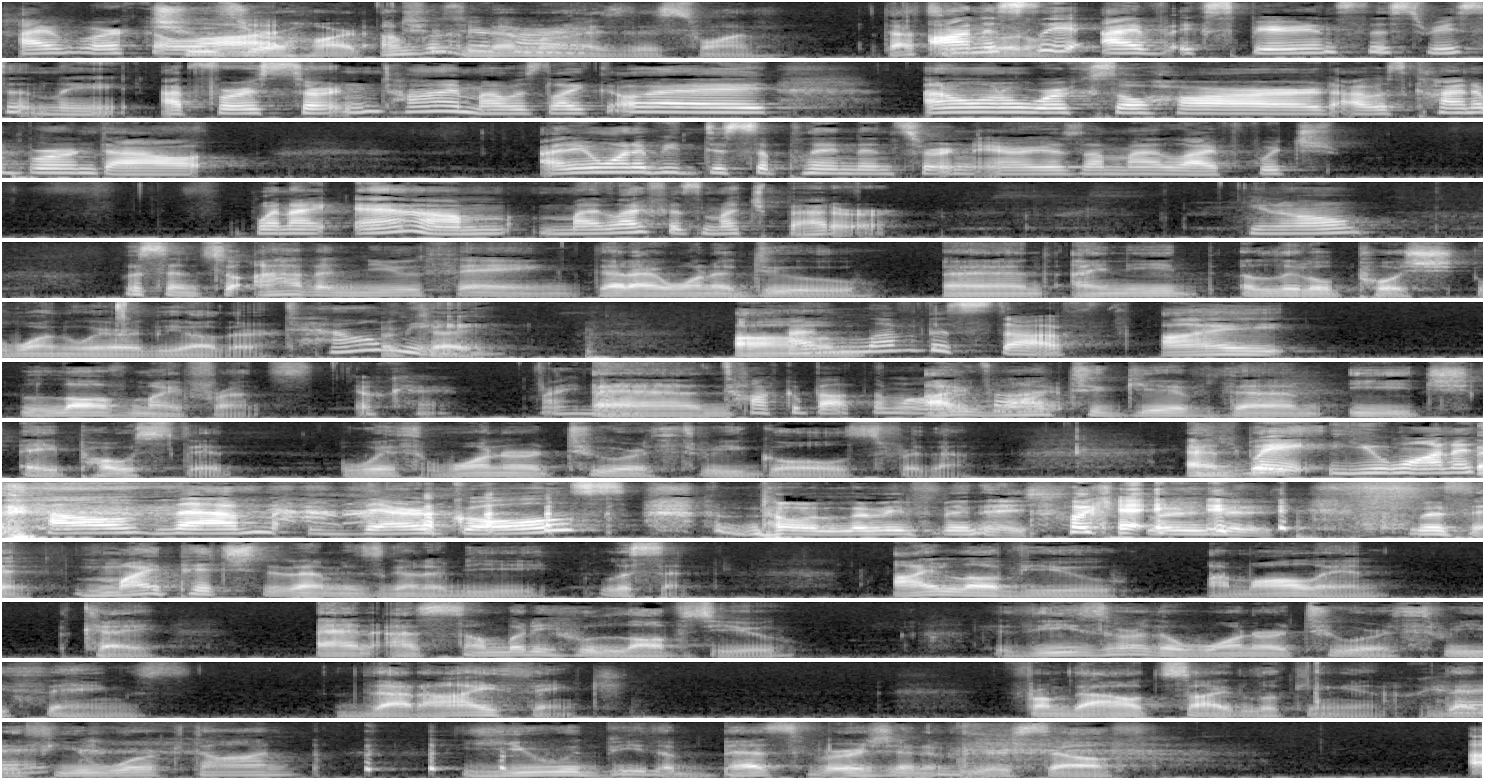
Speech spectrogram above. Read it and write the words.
I work a Choose lot. Choose your heart. I'm going to your heart. memorize this one. That's honestly one. i've experienced this recently at for a certain time i was like okay i don't want to work so hard i was kind of burned out i didn't want to be disciplined in certain areas of my life which when i am my life is much better you know Listen, so I have a new thing that I want to do, and I need a little push one way or the other. tell Okay. me i Um, love this stuff I love my friends. okay i know And talk about them all I the time I want to give them each a post it with one or two or three goals for them. And wait you want to tell them their goals no, let me finish. Okay. Let me finish. Listen, my pitch to them is going to be listen, I love you. I'm all in. Okay. And as somebody who loves you, these are the one or two or three things that I think from the outside looking in that if you worked on, you would be the best version of yourself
